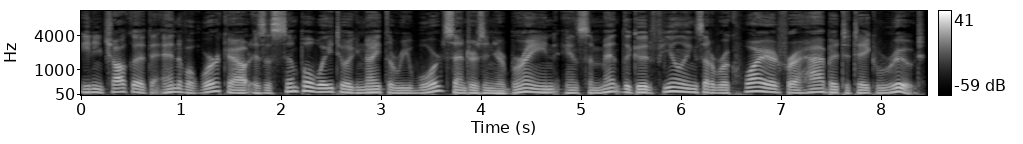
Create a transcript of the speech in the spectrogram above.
Eating chocolate at the end of a workout is a simple way to ignite the reward centers in your brain and cement the good feelings that are required for a habit to take root.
